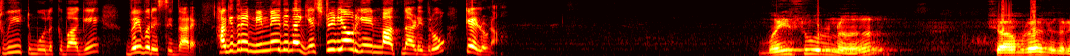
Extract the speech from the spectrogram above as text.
ಟ್ವೀಟ್ ಮೂಲಕವಾಗಿ ವಿವರಿಸಿದ್ದಾರೆ. ಹಾಗಿದ್ರೆ ನಿನ್ನೆ ದಿನ ಎಚ್ ಡಿ ಅವ್ರು ಏನ್ ಮಾತನಾಡಿದ್ರು ಕೇಳೋಣ. ಮೈಸೂರಿನ ಚಾಮರಾಜನಗರ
